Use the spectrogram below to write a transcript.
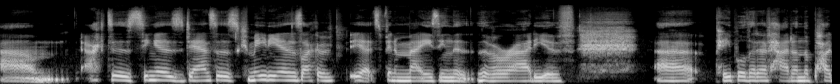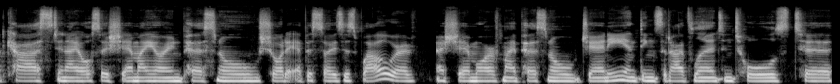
um, actors, singers, dancers, comedians. Like, I've, yeah, it's been amazing the, the variety of uh, people that I've had on the podcast. And I also share my own personal shorter episodes as well, where I've, i share more of my personal journey and things that I've learned and tools to,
